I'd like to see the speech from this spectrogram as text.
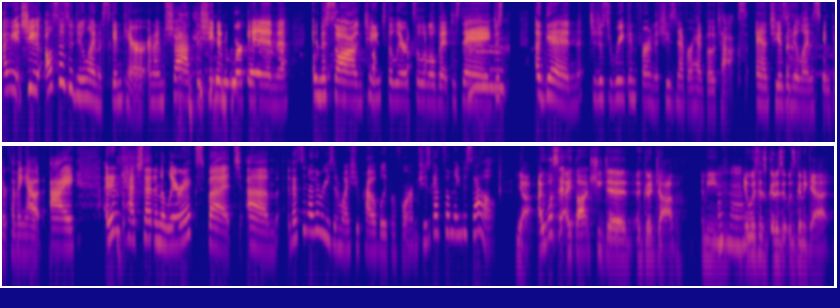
I mean, she also has a new line of skincare, and I'm shocked that she didn't work in in the song, change the lyrics a little bit to say just again to just reconfirm that she's never had Botox and she has a new line of skincare coming out. I I didn't catch that in the lyrics, but um, that's another reason why she probably performed. She's got something to sell. Yeah, I will say I thought she did a good job. I mean, Mhm. it was as good as it was going to get.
